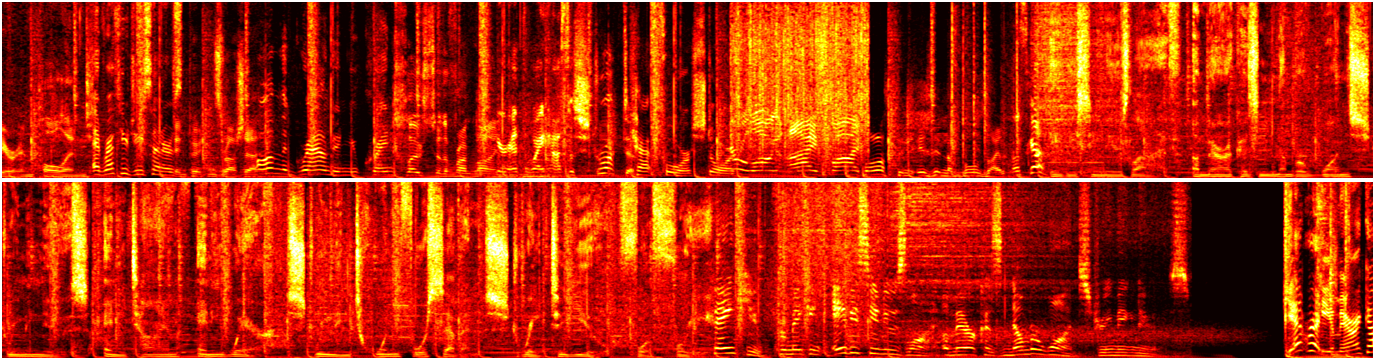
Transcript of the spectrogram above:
Here in Poland. At refugee centers in Putin's Russia. On the ground in Ukraine. Close to the front line. Here at the White House. Destructive Cat 4 storm. Here along I-5. Boston is in the bullseye. Let's go. ABC News Live, America's number one streaming news. Anytime, anywhere. Streaming 24-7, straight to you for free. Thank you for making ABC News Live America's number one streaming news. Get ready, America,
